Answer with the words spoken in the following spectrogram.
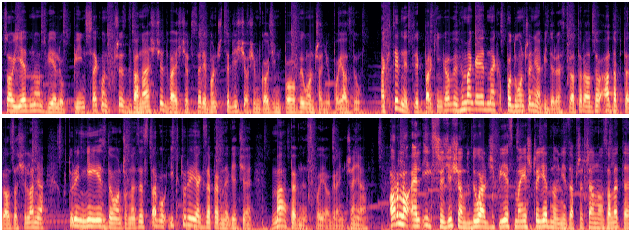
co 1, 2 lub 5 sekund przez 12, 24 bądź 48 godzin po wyłączeniu pojazdu. Aktywny tryb parkingowy wymaga jednak podłączenia wideorejestratora do adaptera zasilania, który nie jest dołączony z zestawu i który, jak zapewne wiecie, ma pewne swoje ograniczenia. Orlo LX60 Dual GPS ma jeszcze jedną niezaprzeczalną zaletę.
